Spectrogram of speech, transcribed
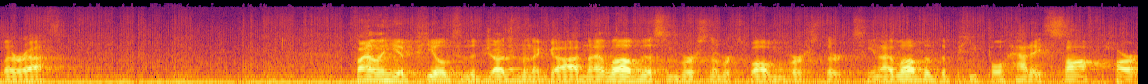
Letter F. Finally, he appealed to the judgment of God. And I love this in verse number 12 and verse 13. I love that the people had a soft heart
